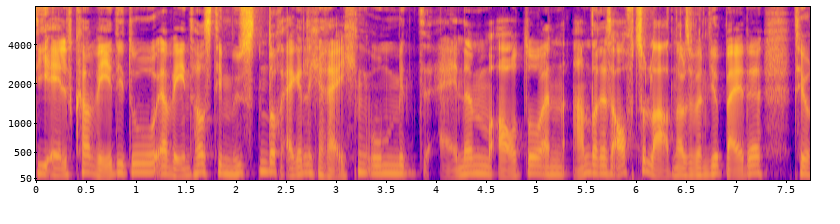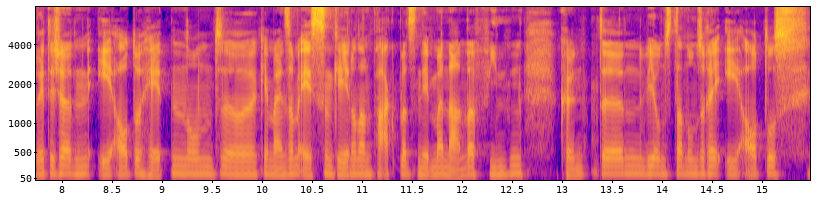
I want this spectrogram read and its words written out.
Die 11 kW, die du erwähnt hast, die müssten doch eigentlich reichen, um mit einem Auto ein anderes aufzuladen. Also wenn wir beide theoretisch ein E-Auto hätten und äh, gemeinsam essen gehen und einen Parkplatz nebeneinander finden, könnten wir uns dann unsere E-Autos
